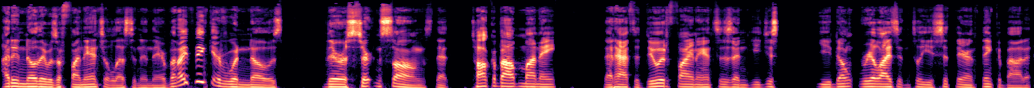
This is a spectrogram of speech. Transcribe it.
I didn't know there was a financial lesson in there, but I think everyone knows there are certain songs that talk about money that have to do with finances and you just you don't realize it until you sit there and think about it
